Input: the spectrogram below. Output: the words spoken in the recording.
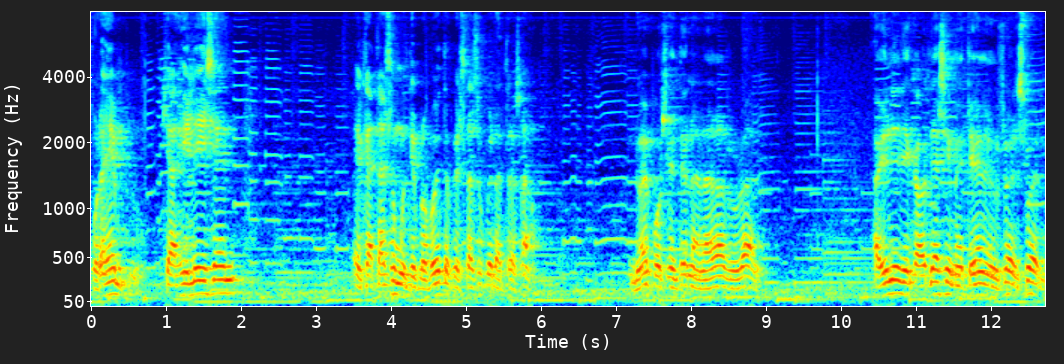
por ejemplo, que agilicen el catastro multipropósito que está súper atrasado, 9% en la nada rural. Hay un indicador de asimetría en el uso del suelo.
